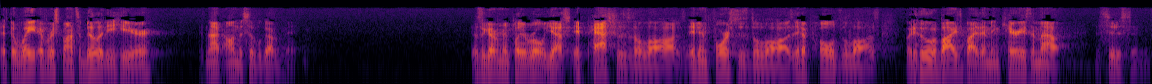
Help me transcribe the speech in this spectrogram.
that the weight of responsibility here is not on the civil government. Does the government play a role? Yes. It passes the laws. It enforces the laws. It upholds the laws. But who abides by them and carries them out? The citizens.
